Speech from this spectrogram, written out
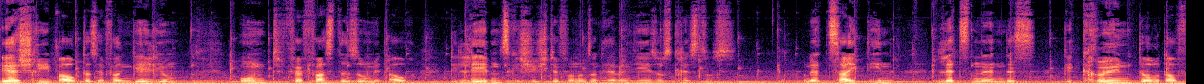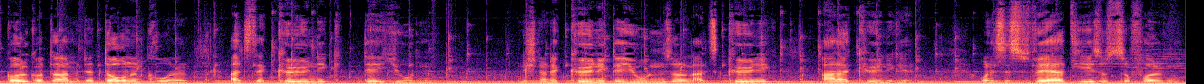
er schrieb auch das Evangelium und verfasste somit auch die Lebensgeschichte von unserem Herrn Jesus Christus. Und er zeigt ihn letzten Endes gekrönt dort auf Golgotha mit der Dornenkrone als der König der Juden. Nicht nur der König der Juden, sondern als König aller Könige. Und es ist wert, Jesus zu folgen.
